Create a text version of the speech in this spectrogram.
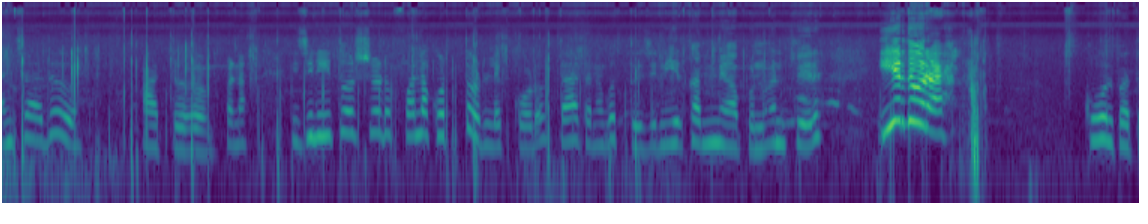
ಅಂಚಾದು ಆತ್ ಪಣ. ಇಜಿ ನೀತು ವರ್ಷ ಫಲ ಕೊಡ್ತೋಡು ಲೆಕ್ಕೋಡು ತಾತನ ಗೊತ್ತು ಇಜಿ ನೀರು ಕಮ್ಮಿ ಆಪುಂಡು ಅನ್ಪೇರು ಈರ್ ದೂರ? ಕೋಲ್ಪತ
